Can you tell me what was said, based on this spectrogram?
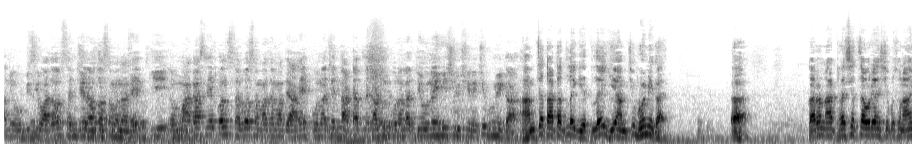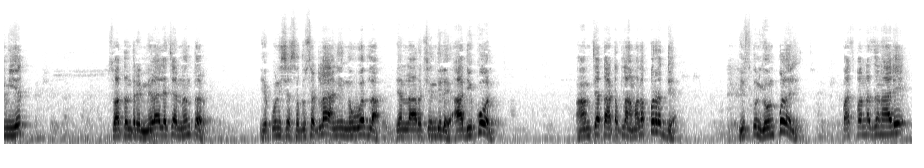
आणि ओबीसी वादावर संजय राऊत असं म्हणाले की मागासले पण सर्व समाजामध्ये आहे कोणाचे ताटातले काढून कोणाला देऊ नये ही शिवसेनेची भूमिका. आमच्या ताटातलं घेतलंय ही आमची भूमिका आहे. हा. कारण अठराशे चौऱ्याऐंशी पासून आम्ही येत स्वातंत्र्य मिळाल्याच्या नंतर एकोणीसशे सदुसष्टला आणि नव्वदला यांना आरक्षण दिले आधी कोण? आमच्या ताटातलं आम्हाला परत द्या. हिसकून घेऊन पळले. पाच पन्नास जण आले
